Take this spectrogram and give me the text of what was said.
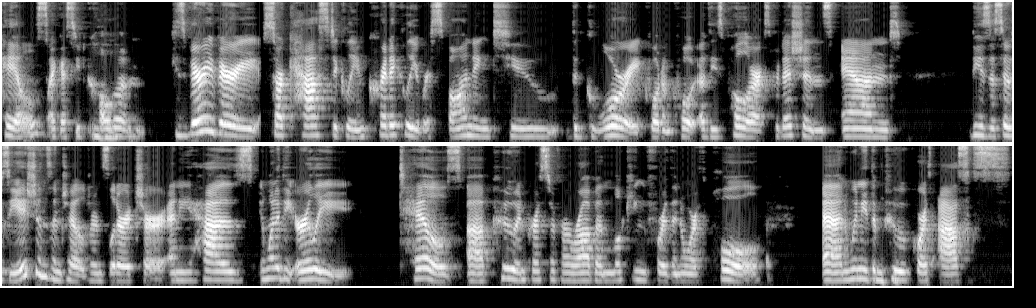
tales, I guess you'd call mm-hmm. them he's very very sarcastically and critically responding to the glory quote unquote of these polar expeditions and these associations in children's literature. And he has, in one of the early tales, uh, Pooh and Christopher Robin looking for the North Pole. And Winnie the Pooh, of course, asks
